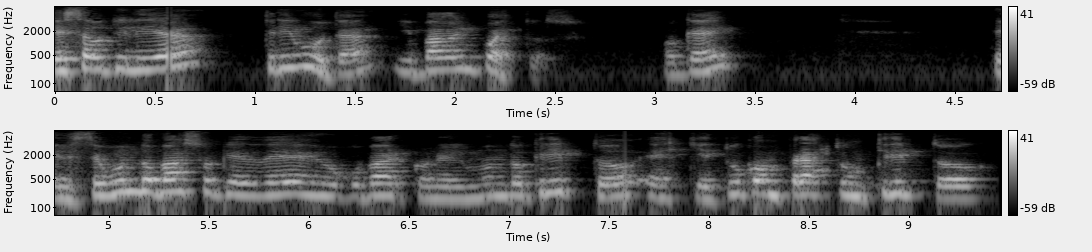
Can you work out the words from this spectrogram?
Esa utilidad tributa y paga impuestos, ¿ok? El segundo paso que debes ocupar con el mundo cripto es que tú compraste un cripto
